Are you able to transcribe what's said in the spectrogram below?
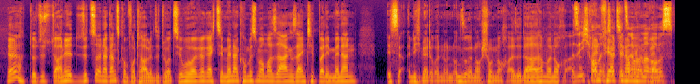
Ja, ja, das ist, Daniel sitzt in einer ganz komfortablen Situation. Wobei wir gleich zu den Männern kommen, müssen wir auch mal sagen, sein Tipp bei den Männern ist nicht mehr drin und unsere noch schon noch. Also da haben wir noch Also ich hau ein jetzt Pferdchen wir einfach mal raus.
